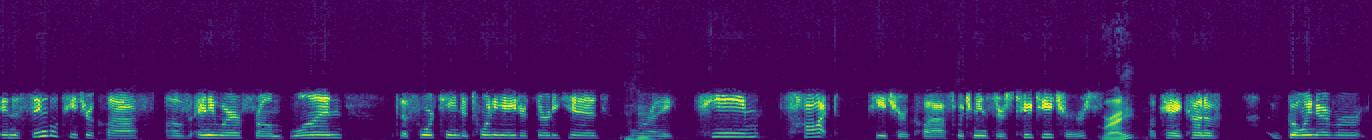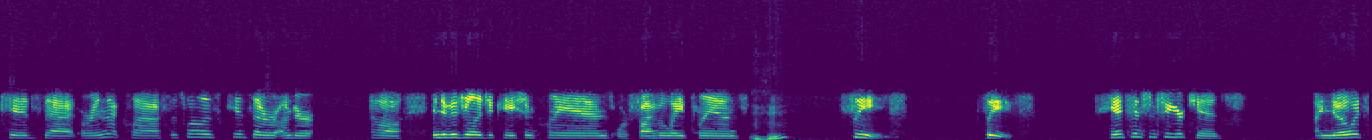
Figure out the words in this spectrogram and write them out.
in a single teacher class of anywhere from 1 to 14 to 28 or 30 kids, mm-hmm. or a team taught teacher class, which means there's two teachers. Right. Okay, kind of going over kids that are in that class as well as kids that are under uh, individual education plans or 508 plans. Mm-hmm. Please, please pay attention to your kids. I know it's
